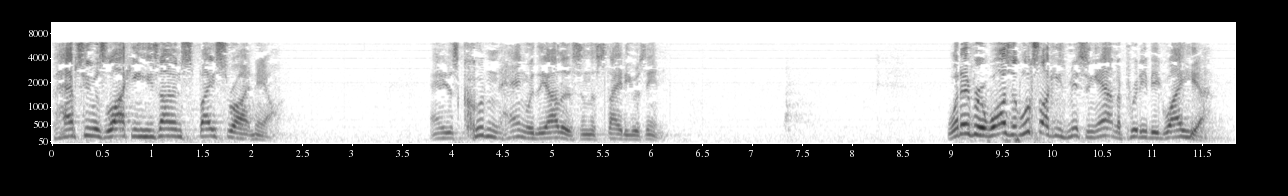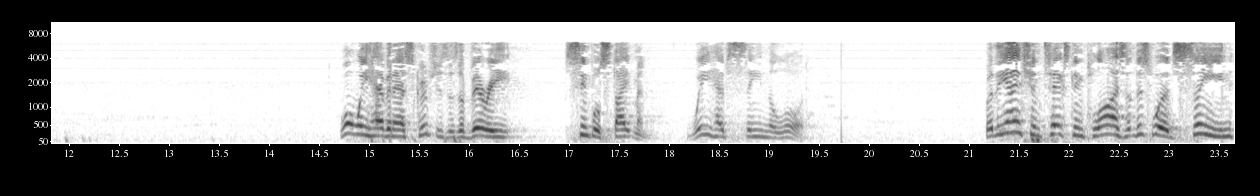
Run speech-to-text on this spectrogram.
Perhaps he was liking his own space right now. And he just couldn't hang with the others in the state he was in. Whatever it was, it looks like he's missing out in a pretty big way here. What we have in our scriptures is a very simple statement. We have seen the Lord. But the ancient text implies that this word seen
